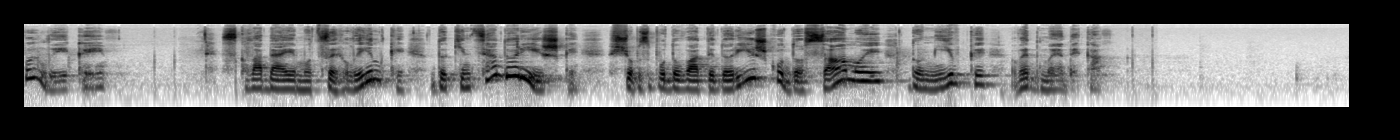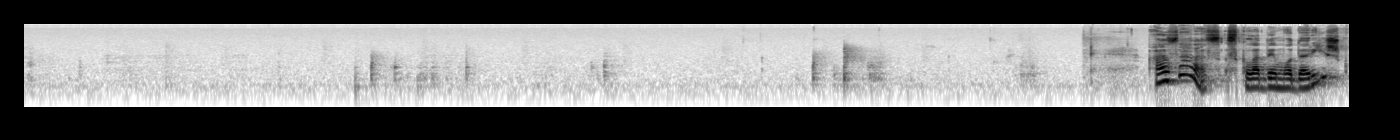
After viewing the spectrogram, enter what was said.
великий. Складаємо цеглинки до кінця доріжки, щоб збудувати доріжку до самої домівки ведмедика. А зараз складемо доріжку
